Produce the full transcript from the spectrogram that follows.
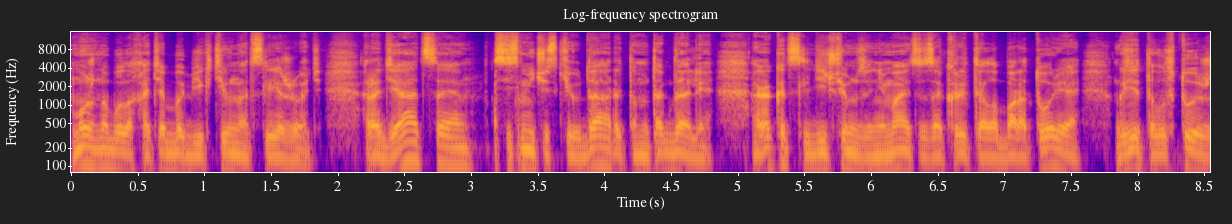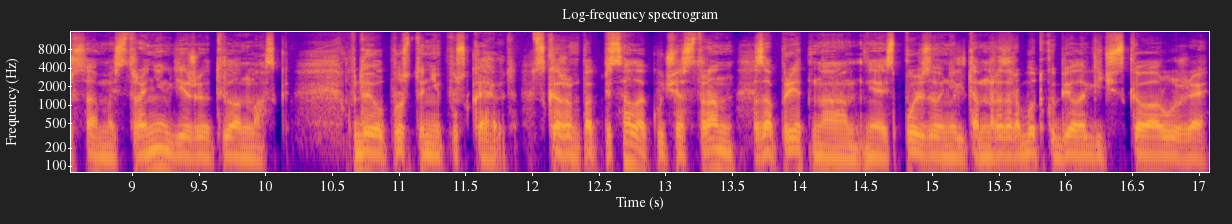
можно было хотя бы объективно отслеживать. Радиация, сейсмические удары там, и так далее. А как отследить, чем занимается закрытая лаборатория где-то в той же самой стране, где живет Илон Маск, куда его просто не пускают? Скажем, подписала куча стран запрет на использование или там на разработку биологического оружия.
